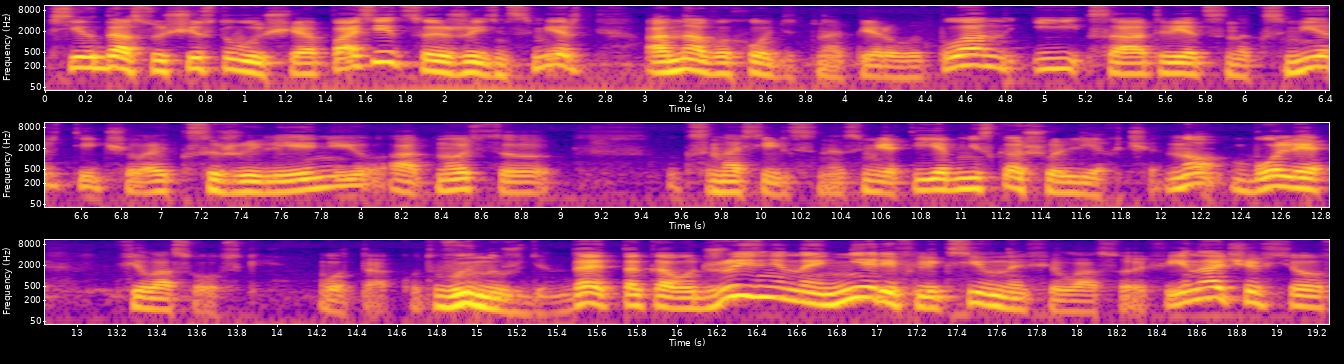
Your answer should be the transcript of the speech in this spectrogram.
всегда существующая оппозиция, жизнь, смерть, она выходит на первый план, и, соответственно, к смерти человек, к сожалению, сожалению, относятся к насильственной смерти. Я бы не сказал, что легче, но более философски. Вот так вот, вынужден. Да, это такая вот жизненная, нерефлексивная философия. Иначе все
